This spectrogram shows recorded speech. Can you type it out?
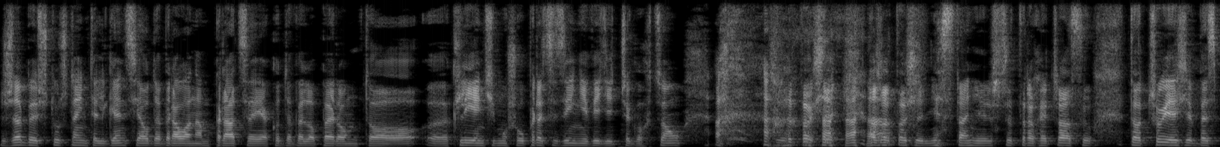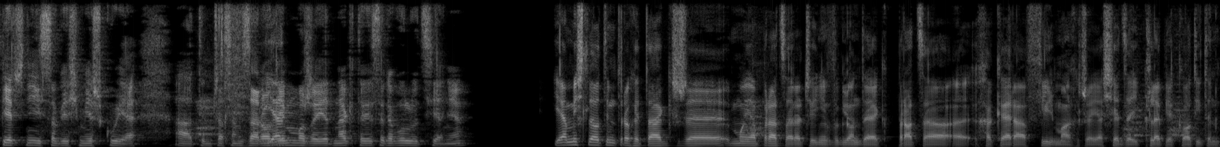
żeby sztuczna inteligencja odebrała nam pracę jako deweloperom, to e, klienci muszą precyzyjnie wiedzieć, czego chcą, a, a, że to się, a że to się nie stanie jeszcze trochę czasu, to czuję się bezpiecznie i sobie śmieszkuję. A tymczasem za rogiem ja... może jednak to jest rewolucja, nie? Ja myślę o tym trochę tak, że moja praca raczej nie wygląda jak praca e, hakera w filmach, że ja siedzę i klepię kod i ten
